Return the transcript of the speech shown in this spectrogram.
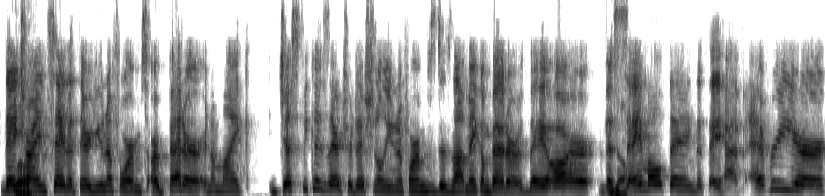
they Well- try and say that their uniforms are better, and I'm like, just because they're traditional uniforms does not make them better. They are the No. same old thing that they have every year,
